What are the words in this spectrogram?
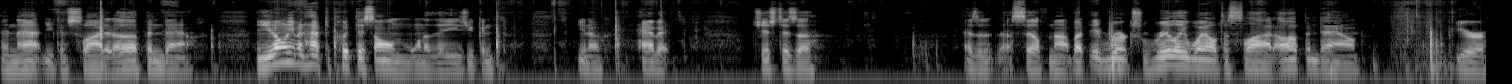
And that you can slide it up and down. And you don't even have to put this on one of these. You can, you know, have it just as a as a, a self knot, but it works really well to slide up and down your,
